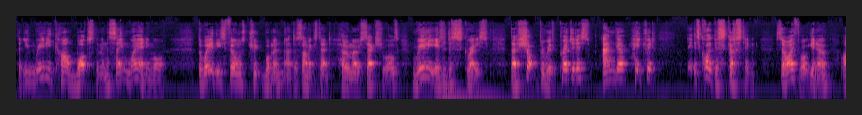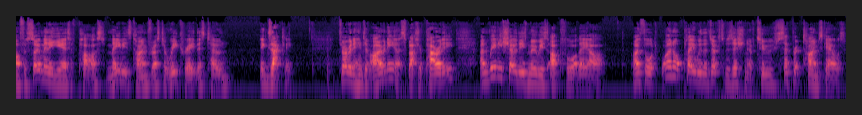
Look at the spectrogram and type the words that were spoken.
that you really can't watch them in the same way anymore. The way these films treat women, and to some extent homosexuals, really is a disgrace. They're shot through with prejudice, anger, hatred. It's quite disgusting. So I thought, you know, after so many years have passed, maybe it's time for us to recreate this tone exactly. Throw in a hint of irony, a splash of parody, and really show these movies up for what they are. I thought, why not play with the juxtaposition of two separate timescales?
